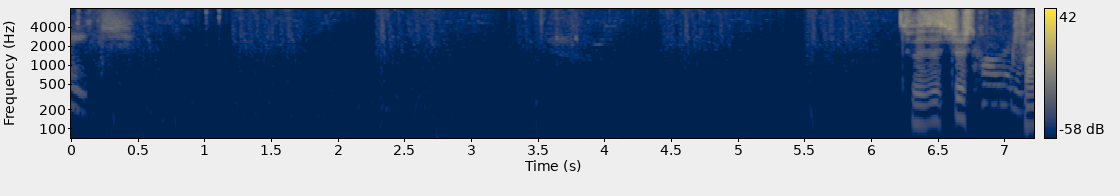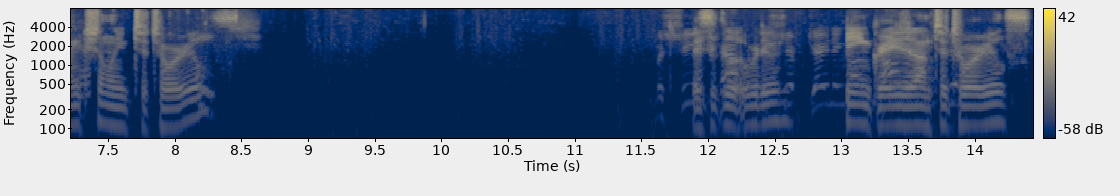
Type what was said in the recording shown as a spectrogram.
H. So is this just functionally tutorials? Basically what we're doing? Being graded on tutorials?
